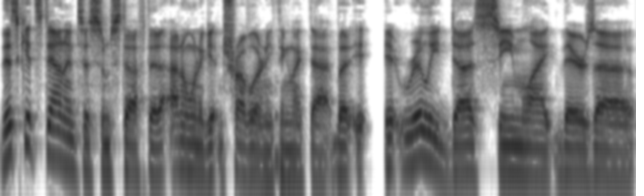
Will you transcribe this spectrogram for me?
this gets down into some stuff that I don't want to get in trouble or anything like that, but it, it really does seem like there's a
